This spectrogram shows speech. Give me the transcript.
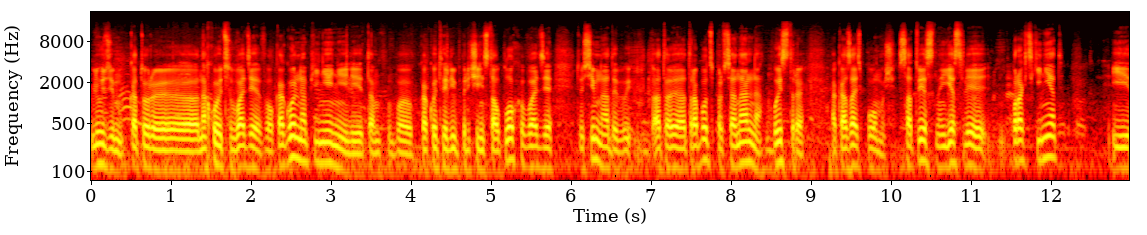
людям, которые находятся в воде в алкогольном опьянении или там по какой-то причине стал плохо в воде, то есть им надо отработать профессионально, быстро оказать помощь. Соответственно, если практики нет, и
